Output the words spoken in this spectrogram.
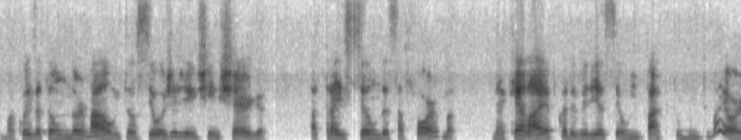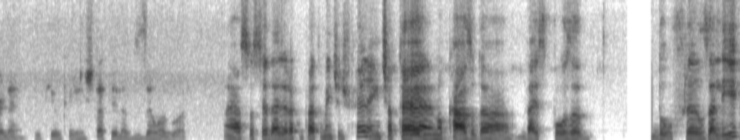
uma coisa tão normal. Então, se hoje a gente enxerga a traição dessa forma, naquela época deveria ser um impacto muito maior, né? Do que o que a gente está tendo a visão agora. É, a sociedade era completamente diferente. Até no caso da, da esposa do Franz ali,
